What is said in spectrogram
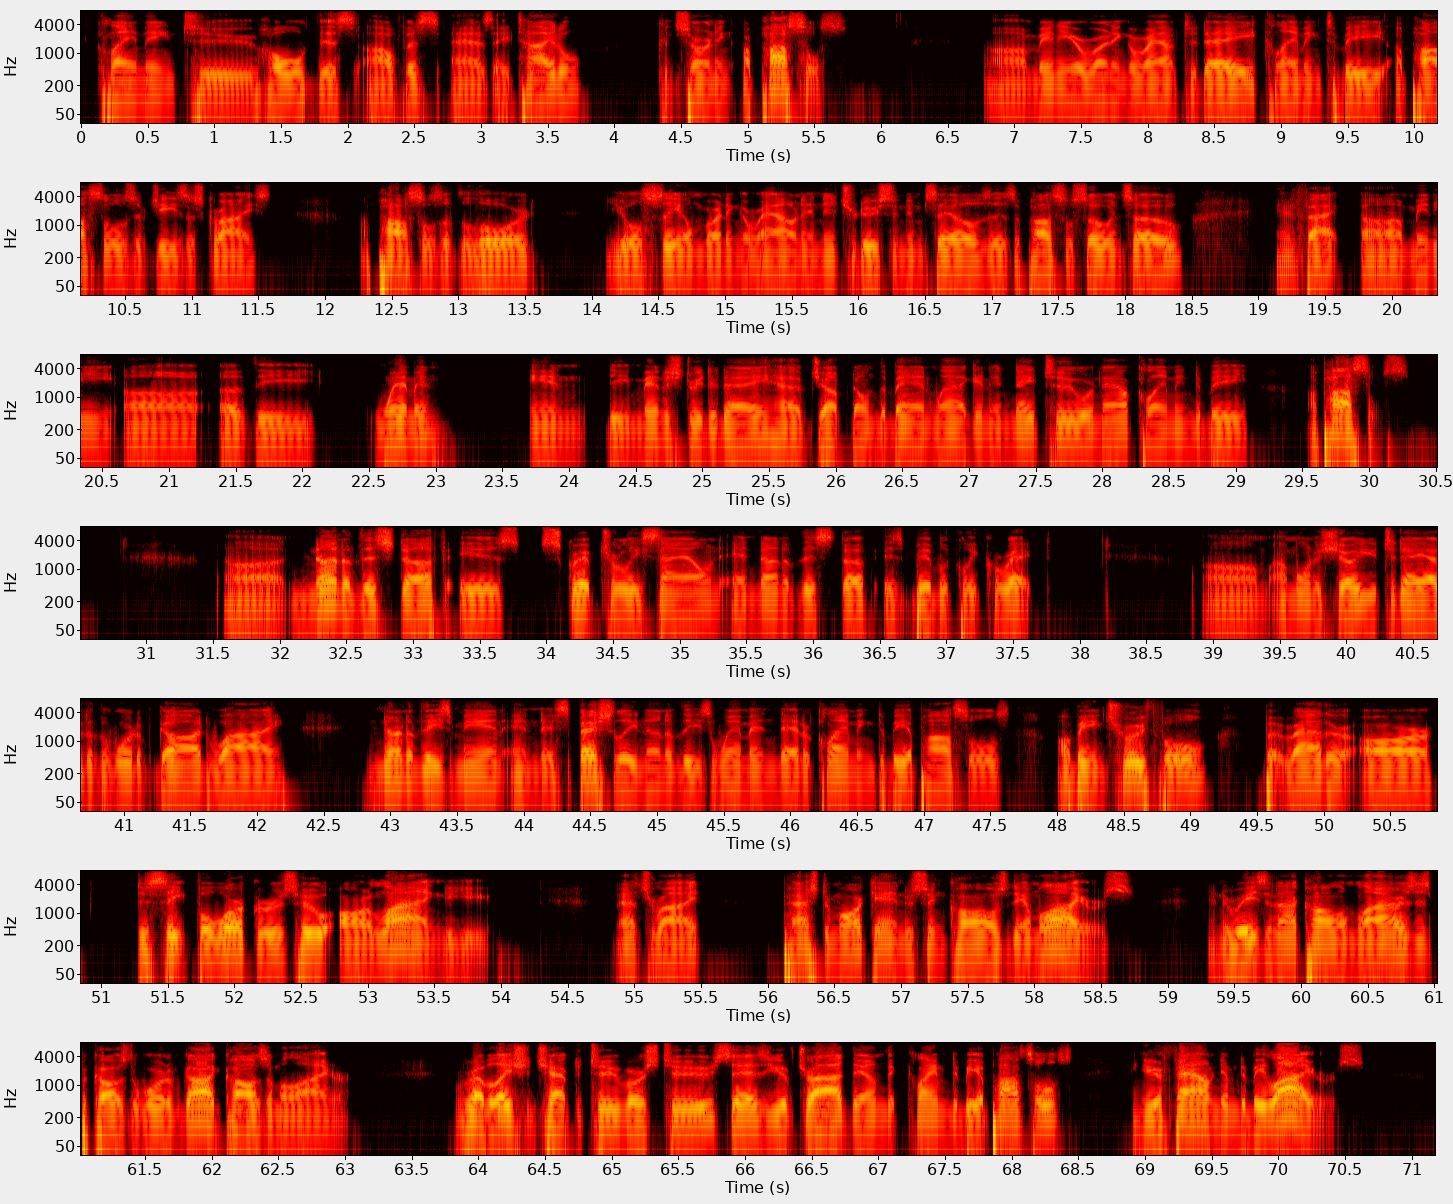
claiming to hold this office as a title concerning apostles. Uh, many are running around today claiming to be apostles of Jesus Christ, apostles of the Lord. You'll see them running around and introducing themselves as apostle so and so. In fact, uh, many uh, of the women in the ministry today have jumped on the bandwagon and they too are now claiming to be apostles. Uh, none of this stuff is scripturally sound and none of this stuff is biblically correct. Um, I'm going to show you today out of the Word of God why none of these men, and especially none of these women that are claiming to be apostles, are being truthful, but rather are deceitful workers who are lying to you. That's right. Pastor Marc Anderson calls them liars. And the reason I call them liars is because the Word of God calls them a liar. Revelation chapter 2 verse 2 says, You have tried them that claim to be apostles, and you have found them to be liars.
